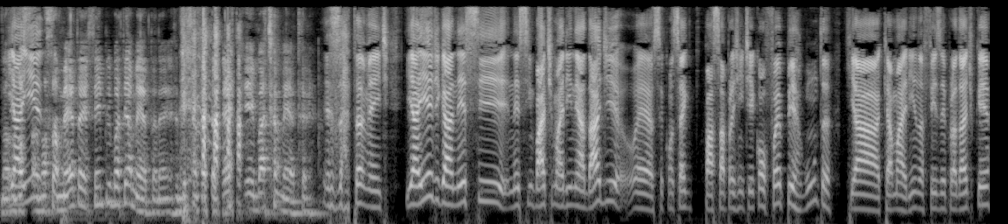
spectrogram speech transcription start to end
Não, e nossa, aí... A nossa meta é sempre bater a meta, né? Deixa a meta aberta e bate a meta. Exatamente. E aí, Edgar, nesse, nesse embate Marina e Haddad, é, você consegue passar pra gente aí qual foi a pergunta que a, que a Marina fez aí pra Haddad, porque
